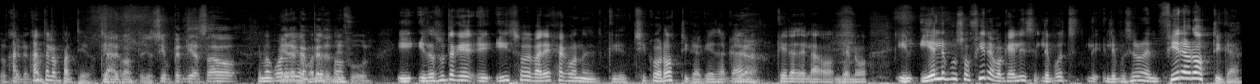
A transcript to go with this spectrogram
Ah, le antes conto. de los partidos, claro. Yo siempre el día sábado Sí, me acuerdo era yo, campeón de eso. fútbol. Y, y resulta que eh, hizo de pareja con el que chico Oróstica, que es de acá, que era de la. De lo, y, y él le puso fiera, porque a él le, le- le pusieron el fiera Oróstica.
